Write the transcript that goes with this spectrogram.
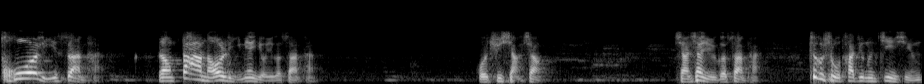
脱离算盘，让大脑里面有一个算盘，我去想象，想象有一个算盘，这个时候他就能进行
